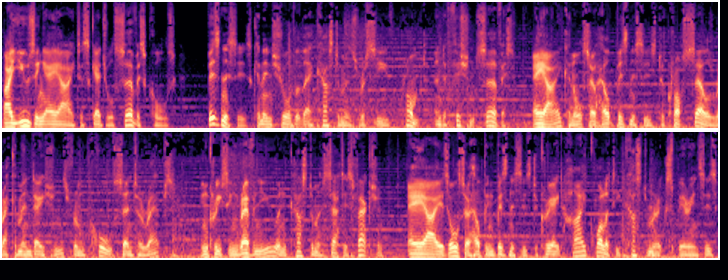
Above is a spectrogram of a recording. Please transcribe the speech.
By using AI to schedule service calls, businesses can ensure that their customers receive prompt and efficient service. AI can also help businesses to cross-sell recommendations from call center reps, increasing revenue and customer satisfaction. AI is also helping businesses to create high-quality customer experiences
